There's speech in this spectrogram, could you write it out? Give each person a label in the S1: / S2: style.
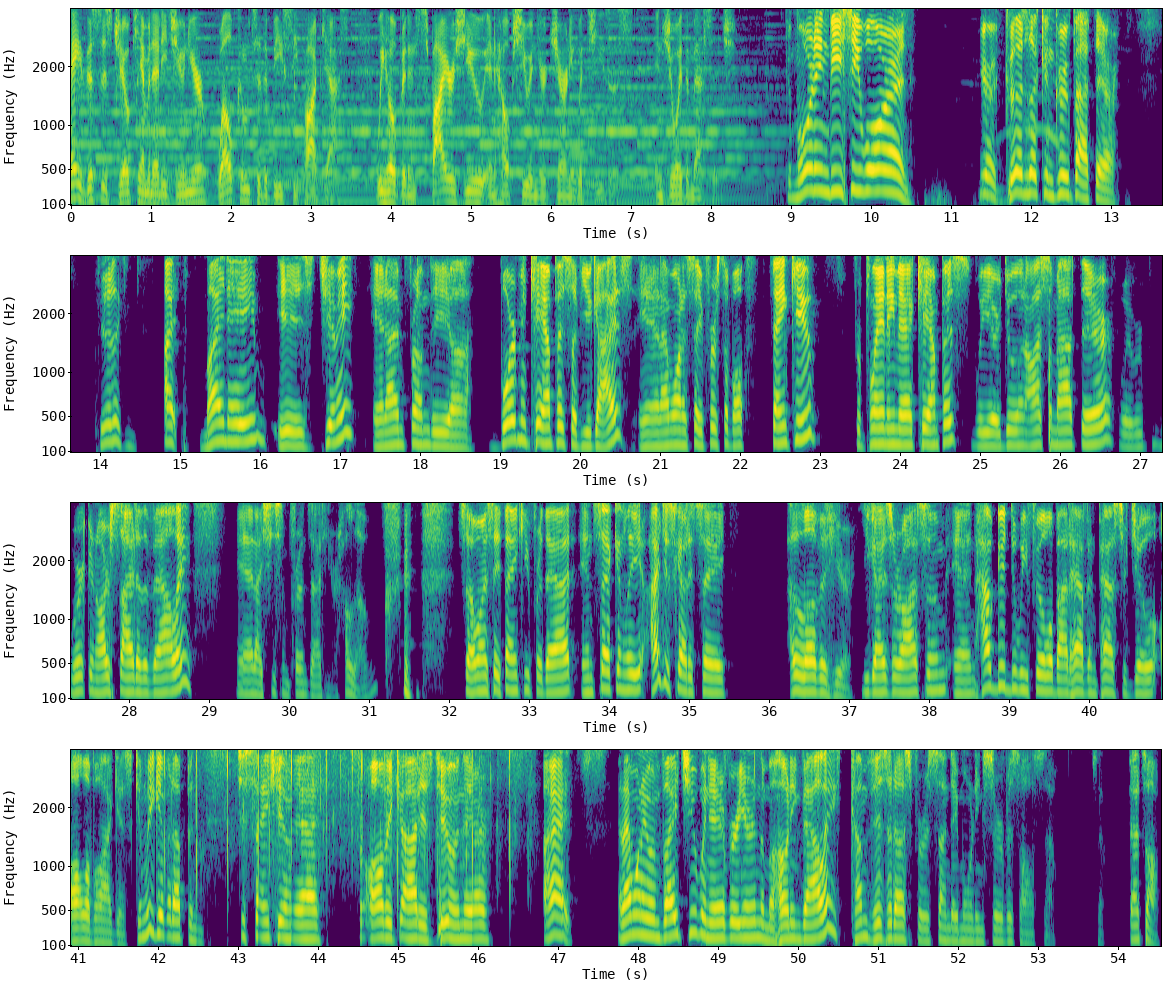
S1: Hey, this is Joe Caminetti Jr. Welcome to the BC Podcast. We hope it inspires you and helps you in your journey with Jesus. Enjoy the message.
S2: Good morning, BC Warren. You're a good looking group out there. Good looking. Hi, my name is Jimmy, and I'm from the uh, Boardman campus of you guys. And I want to say, first of all, thank you for planning that campus. We are doing awesome out there. We're working our side of the valley and I see some friends out here. Hello. so I want to say thank you for that. And secondly, I just got to say, I love it here. You guys are awesome. And how good do we feel about having Pastor Joe all of August? Can we give it up and just thank him man, for all that God is doing there? All right. And I want to invite you whenever you're in the Mahoning Valley, come visit us for a Sunday morning service also. So that's all.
